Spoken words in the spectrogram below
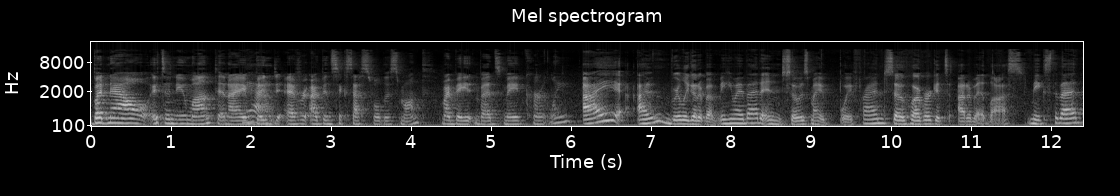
but now it's a new month and I've Yeah. been ever I've been successful this month. My ba- bed's made currently. i i'm really good about making my bed and so is my boyfriend so whoever gets out of bed last makes the bed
